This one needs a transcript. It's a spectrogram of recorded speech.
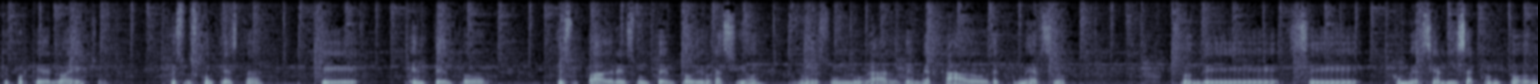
que por qué él lo ha hecho, Jesús contesta que el templo de su Padre es un templo de oración, no es un lugar de mercado, de comercio, donde se comercializa con todo,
